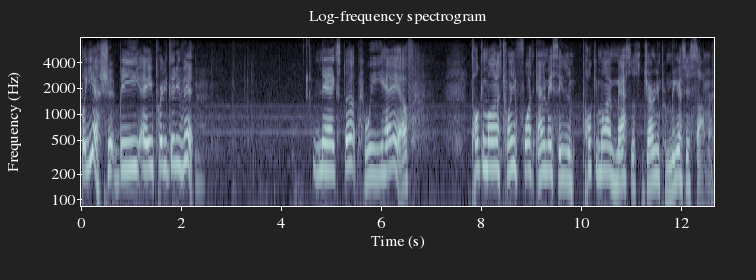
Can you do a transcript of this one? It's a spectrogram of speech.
But yeah, should be a pretty good event. Next up, we have Pokemon's 24th anime season, Pokemon Masters Journey, premieres this summer.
